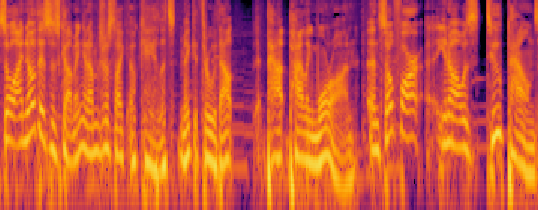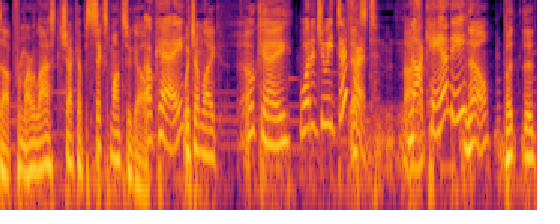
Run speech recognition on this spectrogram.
So I know this is coming, and I'm just like, okay, let's make it through without pa- piling more on. And so far, uh, you know, I was two pounds up from our last checkup six months ago. Okay. Which I'm like, okay. What did you eat different? That's Not, candy. No, but the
